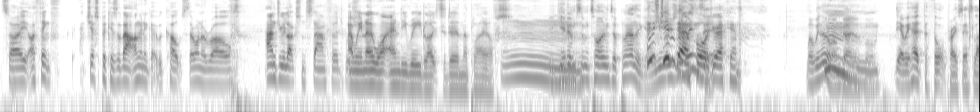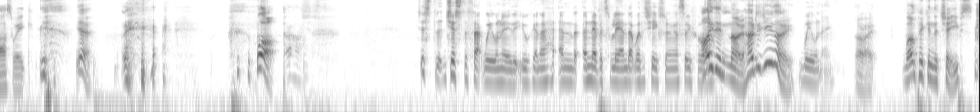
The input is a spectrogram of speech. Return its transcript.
So I, I think f- just because of that, I'm going to go with Colts. They're on a roll. Andrew Luck's from Stanford. Which, And we know what Andy Reid likes to do in the playoffs. Mm. You give him some time to plan again. Who's he Jim usually going wins for? it. Do you reckon? Well, we know what I'm going for. Yeah, we heard the thought process last week. Yeah. what? Just the, just the fact we all knew that you were going to end, inevitably end up with the Chiefs winning a Super Bowl. I didn't know. How did you know? We all knew. All right. Well, I'm picking the Chiefs.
